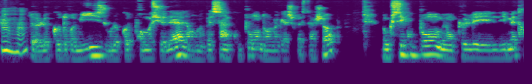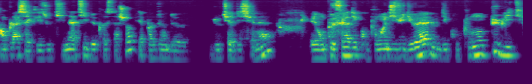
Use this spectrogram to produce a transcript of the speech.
Mm-hmm. Le code remise ou le code promotionnel, on appelle ça un coupon dans le langage PrestaShop. Donc ces coupons, mais on peut les, les, mettre en place avec les outils natifs de PrestaShop, il n'y a pas besoin d'outils additionnels. Et on peut faire des coupons individuels ou des coupons publics.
